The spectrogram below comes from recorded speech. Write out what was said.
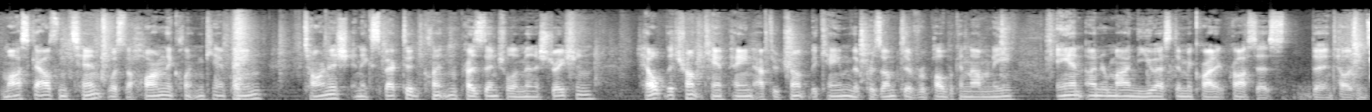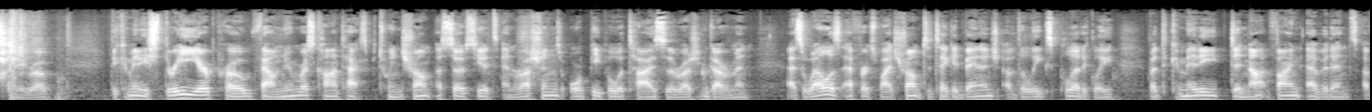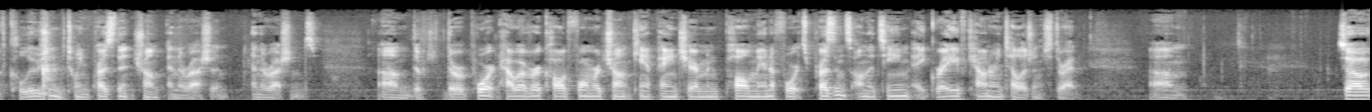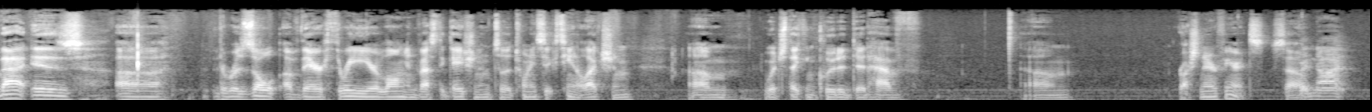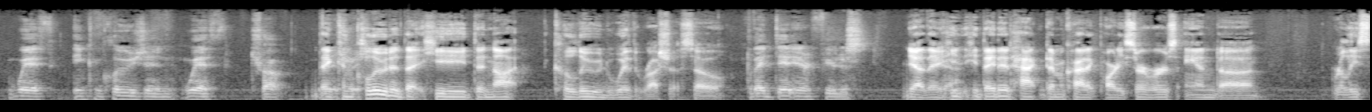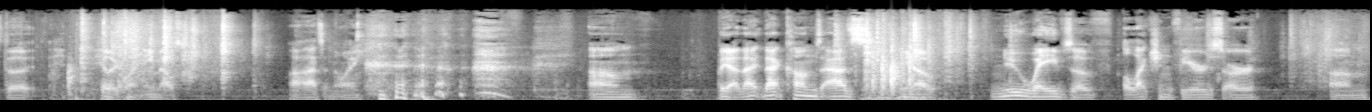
Moscow's intent was to harm the Clinton campaign, tarnish an expected Clinton presidential administration, help the Trump campaign after Trump became the presumptive Republican nominee, and undermine the U.S. democratic process, the Intelligence Committee wrote. The committee's three year probe found numerous contacts between Trump associates and Russians or people with ties to the Russian government, as well as efforts by Trump to take advantage of the leaks politically, but the committee did not find evidence of collusion between President Trump and the Russian and the Russians. Um, the, the report, however, called former Trump campaign chairman Paul Manafort's presence on the team a grave counterintelligence threat. Um, so that is uh, the result of their three year long investigation into the 2016 election, um, which they concluded did have um, Russian interference. So, but not with, in conclusion, with Trump. They concluded that he did not collude with Russia. So, but they did interfere. Just yeah, they yeah. He, he they did hack Democratic Party servers and uh, released the Hillary Clinton emails. Oh, that's annoying. um, but yeah, that that comes as you know, new waves of election fears are um,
